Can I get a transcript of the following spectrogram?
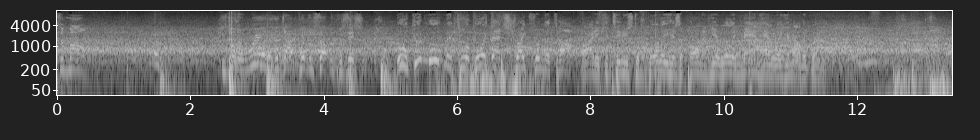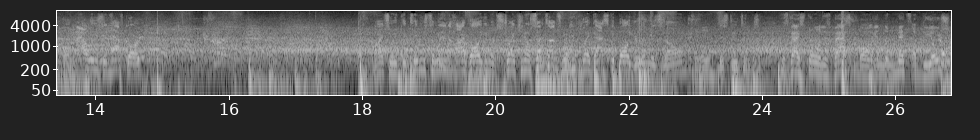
Oh, right into mount. He's doing a really good job putting himself in position. Ooh, good movement to avoid that strike from the top. All right, he continues to bully his opponent here, really manhandling him on the ground. Oh, O'Malley's in half guard. All right, so he continues to land a high volume of strikes. You know, sometimes when you play basketball, you're in the zone. Mm-hmm. This dude's in the zone. This guy's throwing his basketball in the midst of the ocean.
